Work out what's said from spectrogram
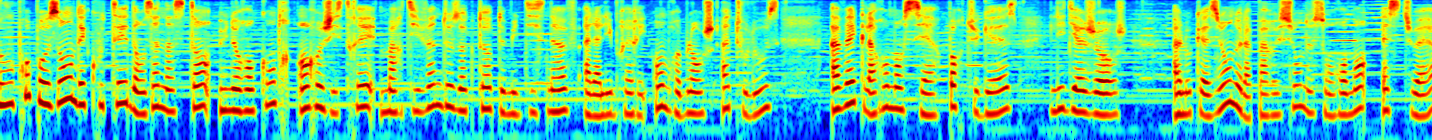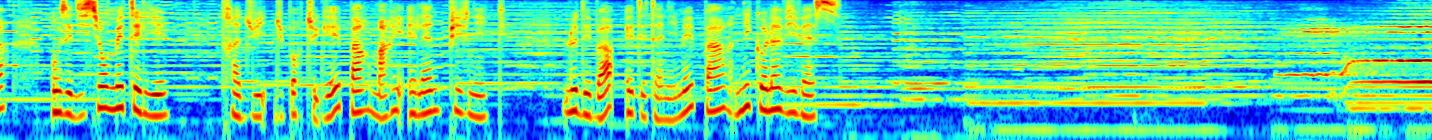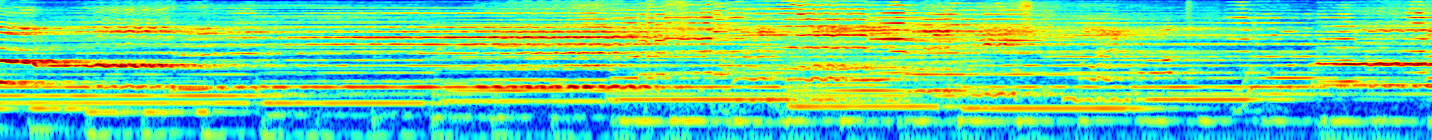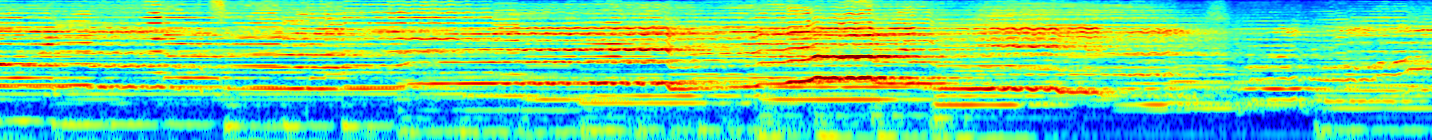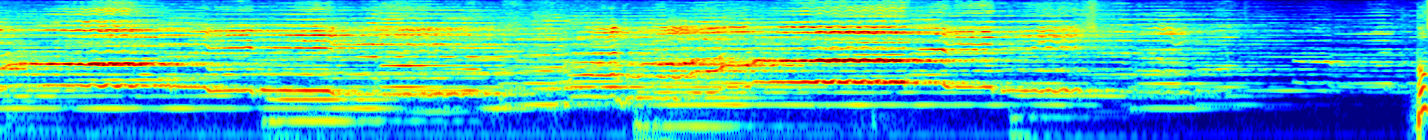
Nous vous proposons d'écouter dans un instant une rencontre enregistrée mardi 22 octobre 2019 à la librairie Ombre Blanche à Toulouse avec la romancière portugaise Lydia Georges à l'occasion de la parution de son roman Estuaire aux éditions Métellier, traduit du portugais par Marie-Hélène Pivnik. Le débat était animé par Nicolas Vives.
